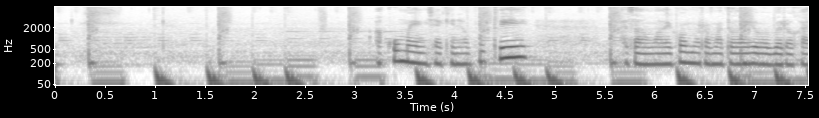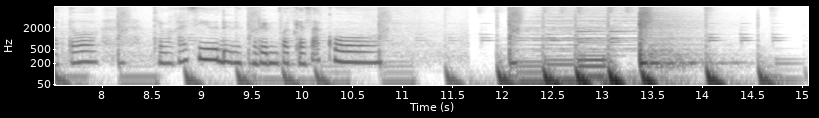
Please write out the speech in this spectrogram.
Aku Mayang Syakina Putri Assalamualaikum warahmatullahi wabarakatuh. Terima kasih udah dengerin podcast aku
